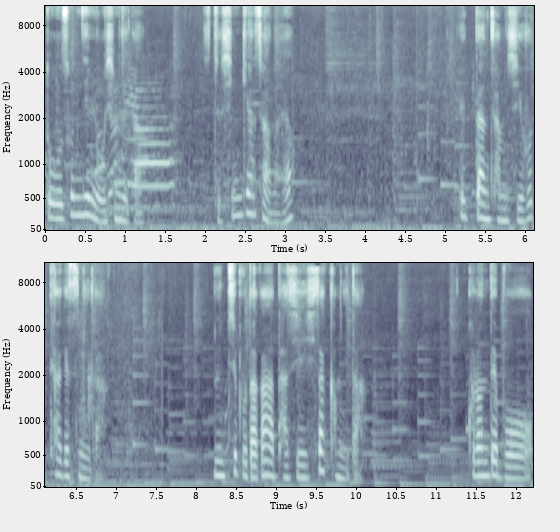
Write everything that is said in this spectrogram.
또 손님이 오십니다. 진짜 신기하지 않아요? 일단 잠시 후퇴하겠습니다. 눈치 보다가 다시 시작합니다. 그런데 뭐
